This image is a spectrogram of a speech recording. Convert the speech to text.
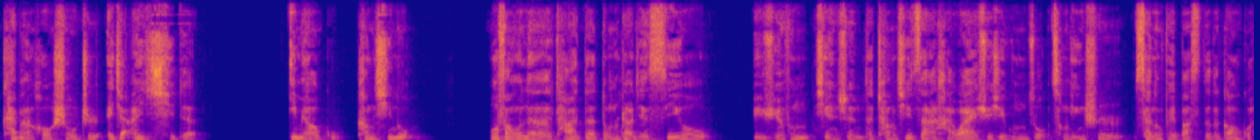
开板后首支 A 加 I 起的疫苗股康希诺。我访问了他的董事长兼 CEO 李学峰先生，他长期在海外学习工作，曾经是赛诺菲、巴斯德的高管。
